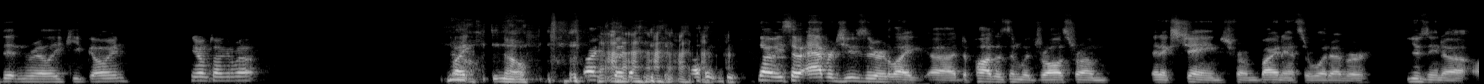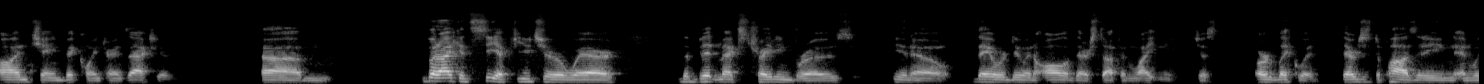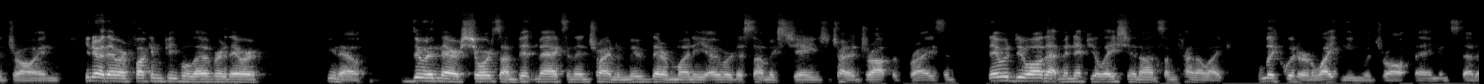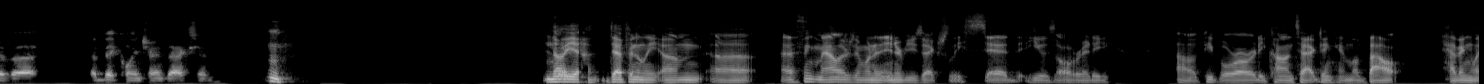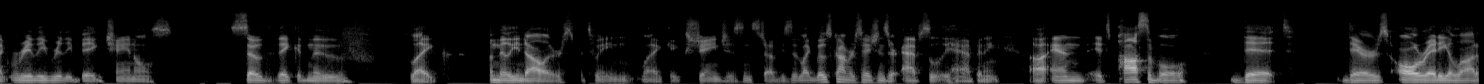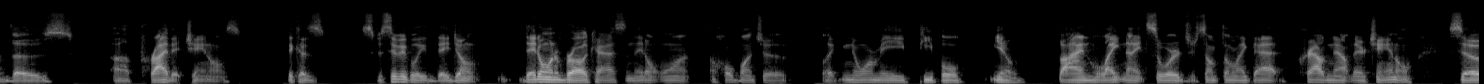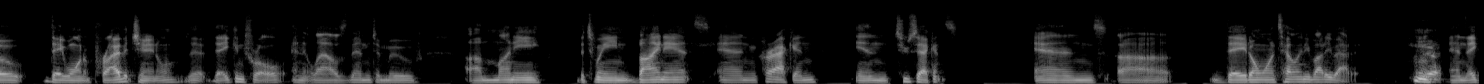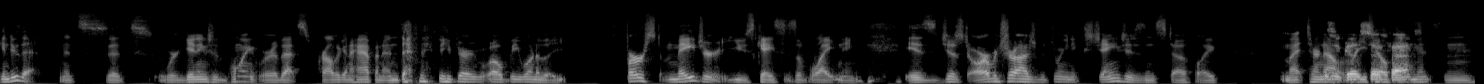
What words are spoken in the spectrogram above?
didn't really keep going? You know what I'm talking about? No, Like- no. Like, so no, I mean, so average user like uh, deposits and withdrawals from an exchange from Binance or whatever using a on-chain Bitcoin transaction. Um, but I could see a future where the BitMEX trading bros, you know, they were doing all of their stuff in Lightning, just or Liquid. They were just depositing and withdrawing. You know, they were fucking people over. They were, you know, doing their shorts on BitMEX and then trying to move their money over to some exchange to try to drop the price. And they would do all that manipulation on some kind of like liquid or lightning withdrawal thing instead of a, a Bitcoin transaction. No, yeah, definitely. Um, uh, I think Mallers in one of the interviews actually said that he was already, uh, people were already contacting him about having like really, really big channels so that they could move like a million dollars between like exchanges and stuff. He said like those conversations are absolutely happening. Uh, and it's possible that there's already a lot of those uh, private channels because specifically they don't they don't want to broadcast and they don't want a whole bunch of like normie people, you know, buying Lightnite swords or something like that, crowding out their channel. So they want a private channel that they control and it allows them to move uh, money between Binance and Kraken in two seconds. And uh, they don't want to tell anybody about it. Hmm. Yeah. And they can do that. It's it's we're getting to the point where that's probably going to happen, and that may be very well be one of the first major use cases of Lightning is just arbitrage between exchanges and stuff. Like might turn it out goes so retail payments and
